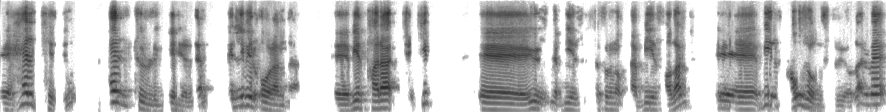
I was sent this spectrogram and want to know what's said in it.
e, herkesin her türlü gelirden belli bir oranda e, bir para çekip yüzde bir, 0.1 falan e, bir havuz oluşturuyorlar ve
